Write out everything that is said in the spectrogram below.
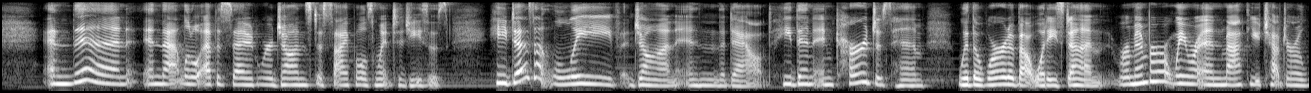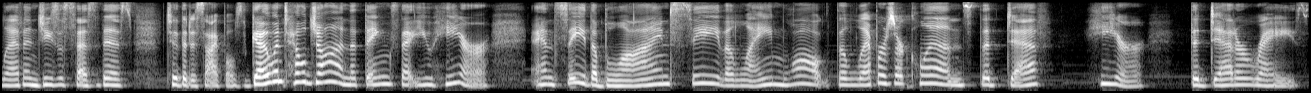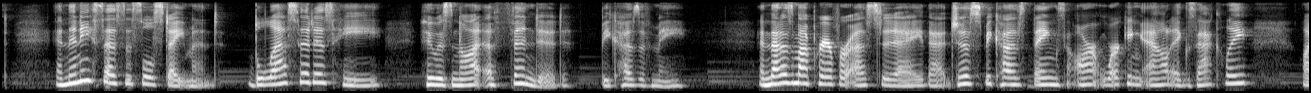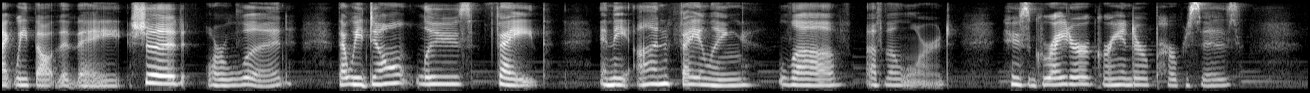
And then in that little episode where John's disciples went to Jesus, he doesn't leave John in the doubt. He then encourages him with a word about what he's done. Remember, we were in Matthew chapter 11. Jesus says this to the disciples Go and tell John the things that you hear and see. The blind see, the lame walk, the lepers are cleansed, the deaf hear, the dead are raised. And then he says this little statement Blessed is he who is not offended because of me. And that is my prayer for us today that just because things aren't working out exactly like we thought that they should or would, that we don't lose faith in the unfailing love of the Lord, whose greater, grander purposes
